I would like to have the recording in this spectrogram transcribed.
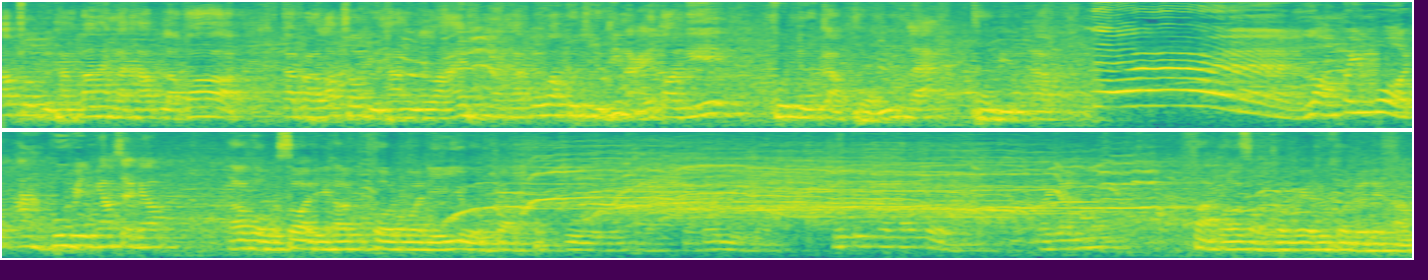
รับชมอยู่ทางบ้านนะครับ แล้วก็กำลังรับชมอยู่ทางไลฟ์นะครับ ไม่ว่าคุณจะอยู่ที่ไหนตอนนี้ คุณอยู่กับผมและภูวินครับ เน่หลอกไปหมดอะภูวินครับเชิญครับ ครับผมสวัสดีครับทุกคนวันนี้อยู่กับผมปูนะครับแล้วก็อยู่กับพี่ติ๊กนะครับผม งั้นฝากเราสองคนไว้ทุกคนด้วยนะครับ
